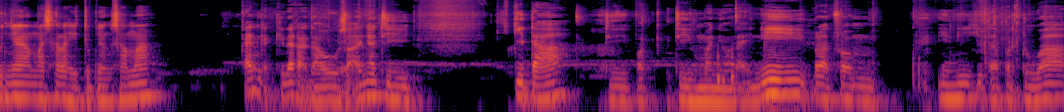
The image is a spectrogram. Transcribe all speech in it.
punya masalah hidup yang sama? Kan kita nggak tahu. Soalnya di kita di di humaniora ini platform ini kita berdua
